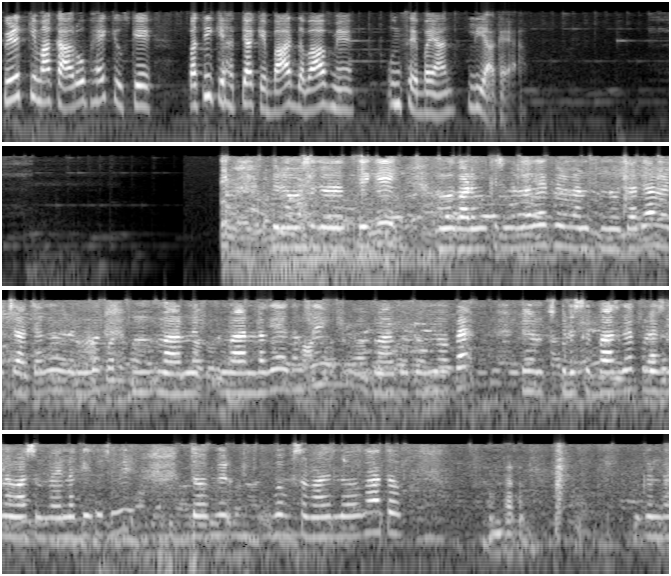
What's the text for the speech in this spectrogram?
पीड़ित की माँ का आरोप है कि उसके पति की हत्या के बाद दबाव में उनसे बयान लिया गया। फिर देखे हमें गाड़ी में खींचने लगे फिर मैंने नोचा दिया मेरे चाचा के मारने मारने लगे एकदम से मार को तो पे। फिर हम पुलिस के पास गए पुलिस ने हमारी सुनवाई न की कुछ भी। तो फिर वो समाज लोग तो गंदा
